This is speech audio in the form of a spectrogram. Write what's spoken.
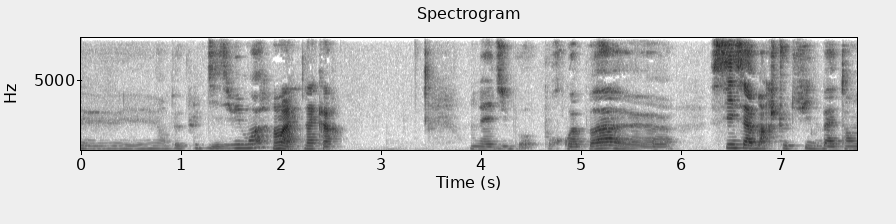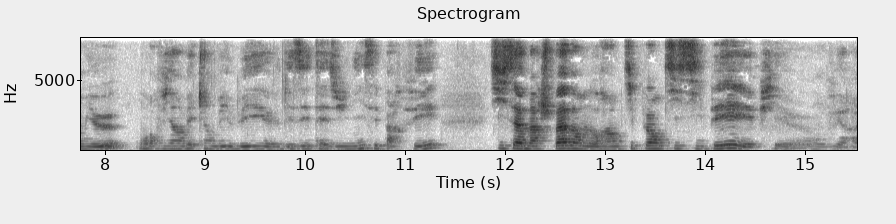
euh, un peu plus de 18 mois. Ouais, d'accord. On a dit bon, pourquoi pas. euh, si ça marche tout de suite, bah tant mieux. On revient avec un bébé euh, des États-Unis, c'est parfait. Si ça marche pas, bah, on aura un petit peu anticipé et puis on verra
